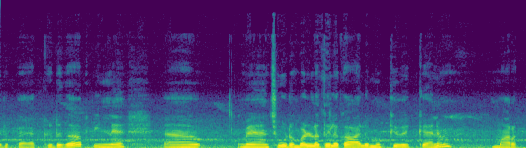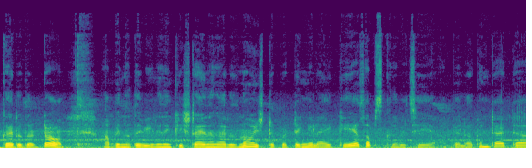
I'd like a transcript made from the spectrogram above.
ഒരു പാക്ക് ഇടുക. പിന്നെ ചൂടും വെള്ളത്തിൽ കാൽ മുക്കി വെക്കാനും മറക്കരുത് കേട്ടോ. അപ്പോൾ ഇന്നത്തെ വീഡിയോ നിങ്ങൾക്ക് ഇഷ്ടമായെന്ന് കരുതുന്നു. ഇഷ്ടപ്പെട്ടെങ്കിൽ ലൈക്ക് ചെയ്യുക സബ്സ്ക്രൈബ് ചെയ്യുക. അപ്പോൾ എല്ലാവർക്കും ടാറ്റാ.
